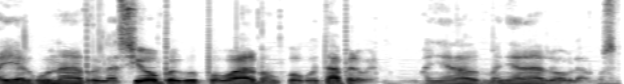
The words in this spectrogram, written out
hay alguna relación por el Grupo Val, Banco Bogotá, pero bueno, mañana, mañana lo hablamos.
